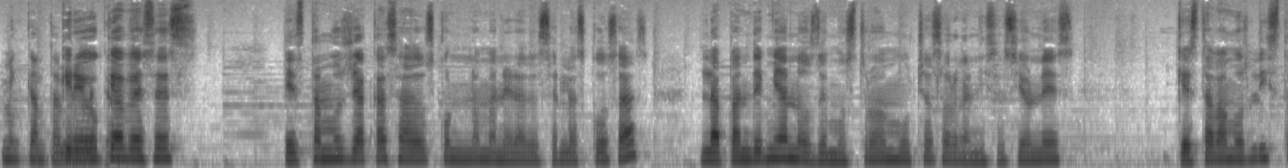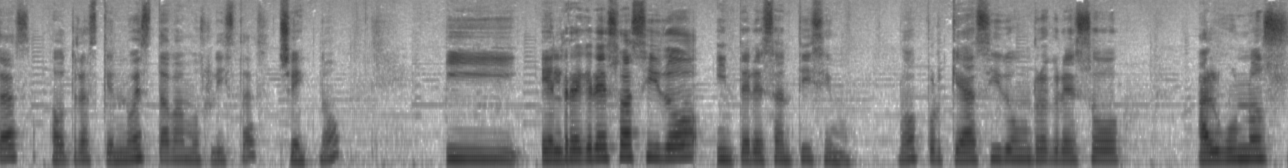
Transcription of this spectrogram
Me encanta. Creo que a veces estamos ya casados con una manera de hacer las cosas. La pandemia nos demostró a muchas organizaciones que estábamos listas, a otras que no estábamos listas, sí. ¿no? y el regreso ha sido interesantísimo, ¿no? Porque ha sido un regreso, algunas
